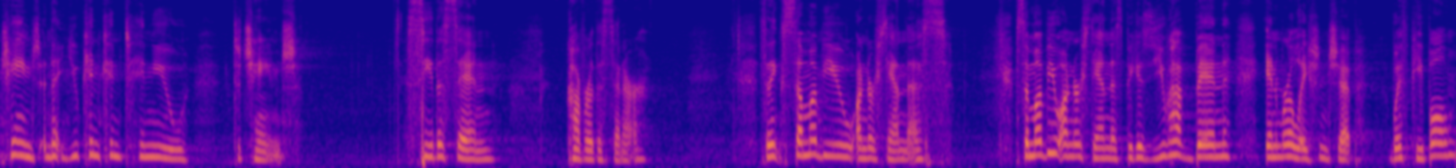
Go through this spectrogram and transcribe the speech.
changed and that you can continue to change. See the sin, cover the sinner. So I think some of you understand this. Some of you understand this because you have been in relationship with people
